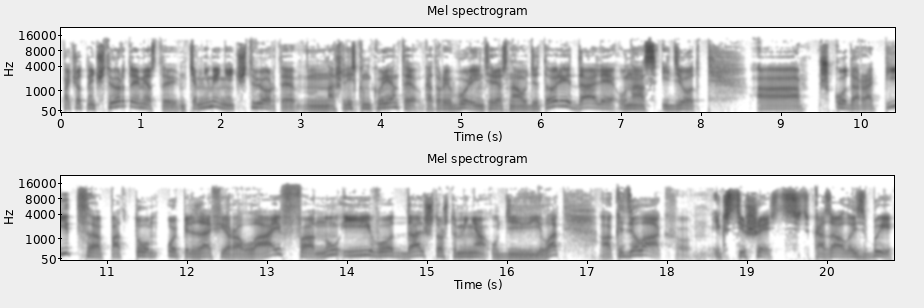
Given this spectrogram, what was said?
почетное четвертое место. Тем не менее, четвертое. Нашлись конкуренты, которые более интересны аудитории. Далее у нас идет а, Шкода Рапид, потом Opel Zafira Life, ну и вот дальше то, что меня удивило. Cadillac XT6, казалось бы,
